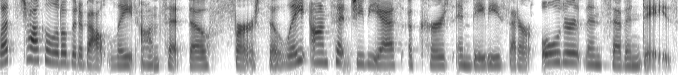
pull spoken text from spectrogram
Let's talk a little bit about late onset though first. So, late onset GBS occurs in babies that are older than seven days,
